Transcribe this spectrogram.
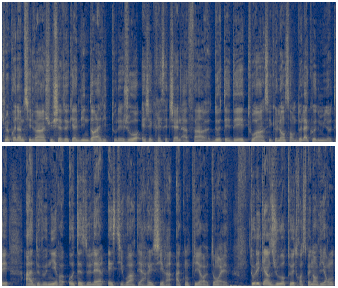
Je me prénomme Sylvain, je suis chef de cabine dans la vie de tous les jours et j'ai créé cette chaîne afin euh, de t'aider, toi ainsi que l'ensemble de la communauté, à devenir hôtesse de l'air et steward et à réussir à accomplir ton rêve. Tous les 15 jours, tous les 3 semaines environ,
